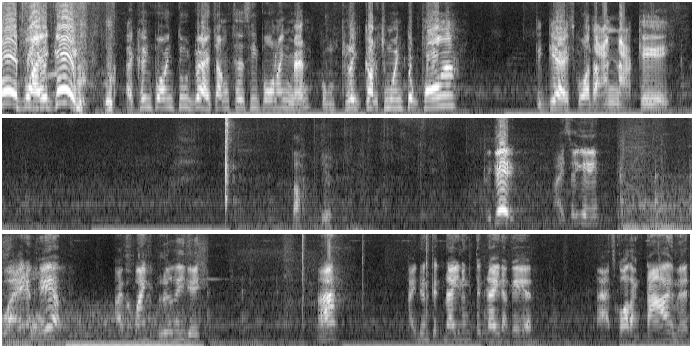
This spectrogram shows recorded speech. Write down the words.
គេពួកឯគេឯឃើញពួកអញទូចបែចង់ធ្វើស៊ីពូនអញមែនកុំភ្លេចកត់ឈ្មោះអញទុកផងណាតិចទៀតឯងស្គាល់តែអញណាគេឯងតោះយើអីគេអាយស្អីគេពួកឯងណាគេអាយបបាញ់កំភ្លើងអីគេហ៎អាយដឹងទឹកដីនឹងទឹកដីណាគេអត់អាស្គាល់តាំងតើឯមែន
